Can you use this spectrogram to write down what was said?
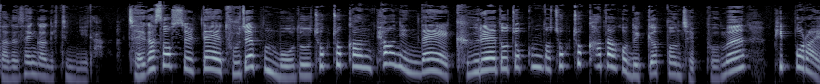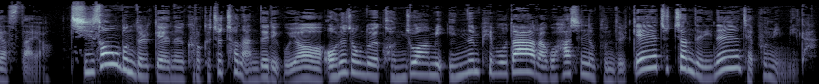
같다는 생각이 듭니다. 제가 썼을 때 두 제품 모두 촉촉한 편인데 그래도 조금 더 촉촉하다고 느꼈던 제품은 핏보라였어요. 지성분들께는 그렇게 추천 안 드리고요. 어느 정도의 건조함이 있는 피부다라고 하시는 분들께 추천드리는 제품입니다.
